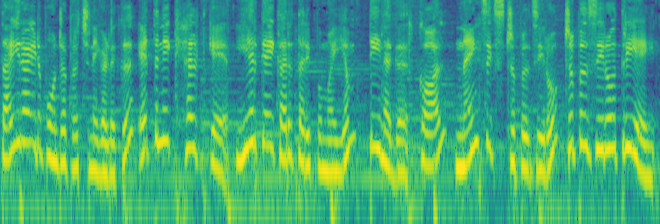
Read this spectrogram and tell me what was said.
தைராய்டு போன்ற பிரச்சனைகளுக்கு எத்தனிக் ஹெல்த் கேர் இயற்கை கருத்தரிப்பு மையம் T Nagar. Call nine six triple zero triple zero three eight.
